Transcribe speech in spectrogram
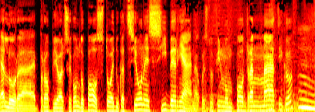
E allora proprio al secondo posto Educazione siberiana, questo film un po' drammatico, Mm.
